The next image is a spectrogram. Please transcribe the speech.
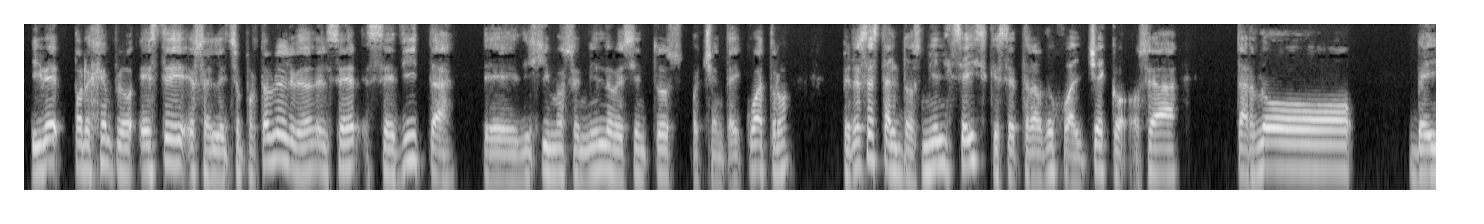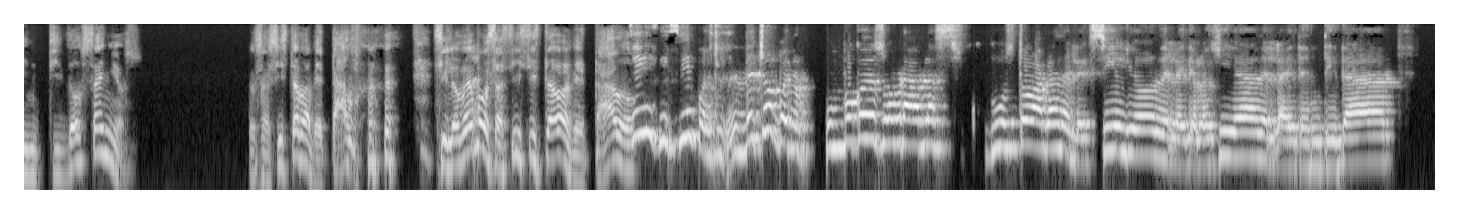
Y ve, por ejemplo, este, o sea, la insoportable levedad del ser se edita, eh, dijimos, en 1984, pero es hasta el 2006 que se tradujo al checo, o sea, tardó 22 años. O sea, sí estaba vetado. si lo vemos así, sí estaba vetado. Sí, sí, sí, pues de hecho, bueno, un poco de su obra hablas, justo habla del exilio, de la ideología, de la identidad,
